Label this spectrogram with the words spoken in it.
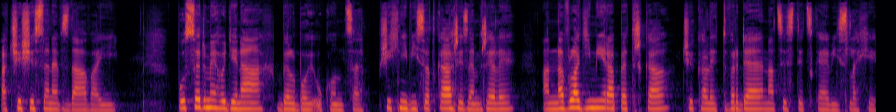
a Češi se nevzdávají. Po sedmi hodinách byl boj u konce. Všichni výsadkáři zemřeli a na Vladimíra Petřka čekali tvrdé nacistické výslechy.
